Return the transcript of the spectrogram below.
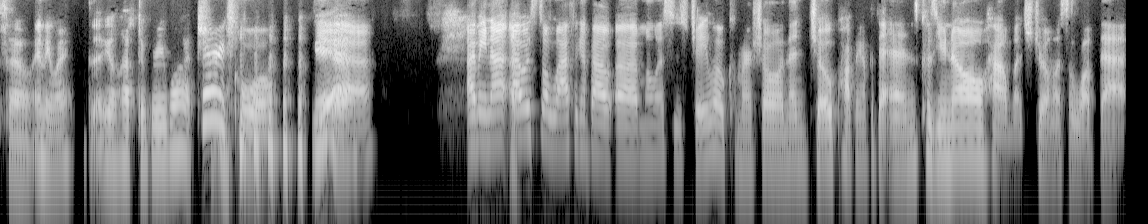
So, anyway, you'll have to rewatch. Very cool. yeah. yeah. I mean, I, I was still laughing about uh, Melissa's J Lo commercial and then Joe popping up at the end because you know how much Joe must have loved that.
